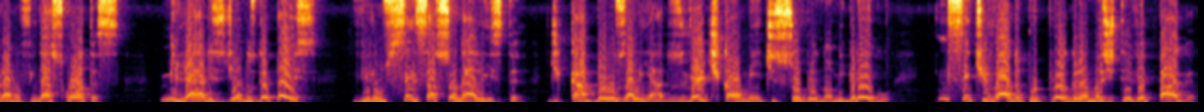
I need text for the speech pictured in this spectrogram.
Para, no fim das contas, milhares de anos depois, vir um sensacionalista de cabelos alinhados verticalmente sobre nome grego, incentivado por programas de TV paga,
